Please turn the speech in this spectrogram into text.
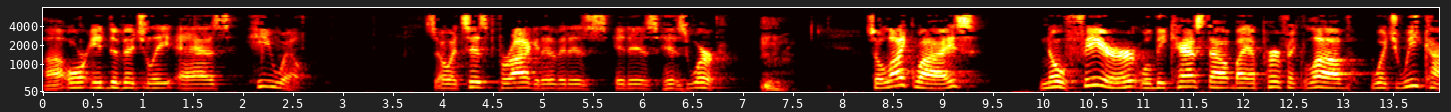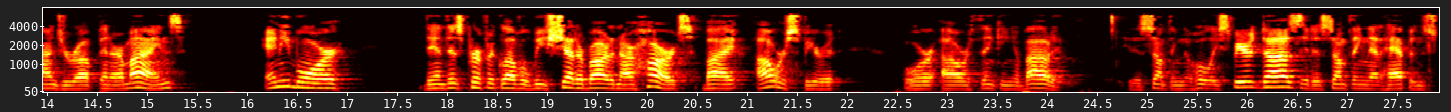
uh, or individually as He will. So it's his prerogative, it is, it is his work. so likewise, no fear will be cast out by a perfect love which we conjure up in our minds any more than this perfect love will be shed abroad in our hearts by our spirit or our thinking about it. It is something the Holy Spirit does. It is something that happens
